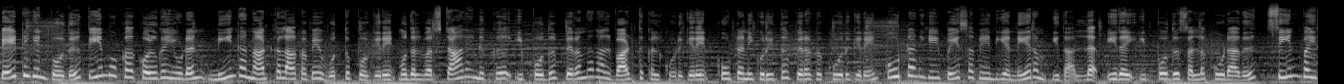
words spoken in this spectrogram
பேட்டியின் போது திமுக கொள்கையுடன் நீண்ட நாட்களாகவே ஒத்துப்போகிறேன். முதல்வர் ஸ்டாலினுக்கு இப்போது பிறந்தநாள் வாழ்த்துக்கள் கூறுகிறேன். கூட்டணி குறித்து பிறகு கூறுகிறேன். கூட்டணியை பேச வேண்டிய நேரம் இது அல்ல. இதை இப்போது சொல்லக்கூடாது. சீன் பை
